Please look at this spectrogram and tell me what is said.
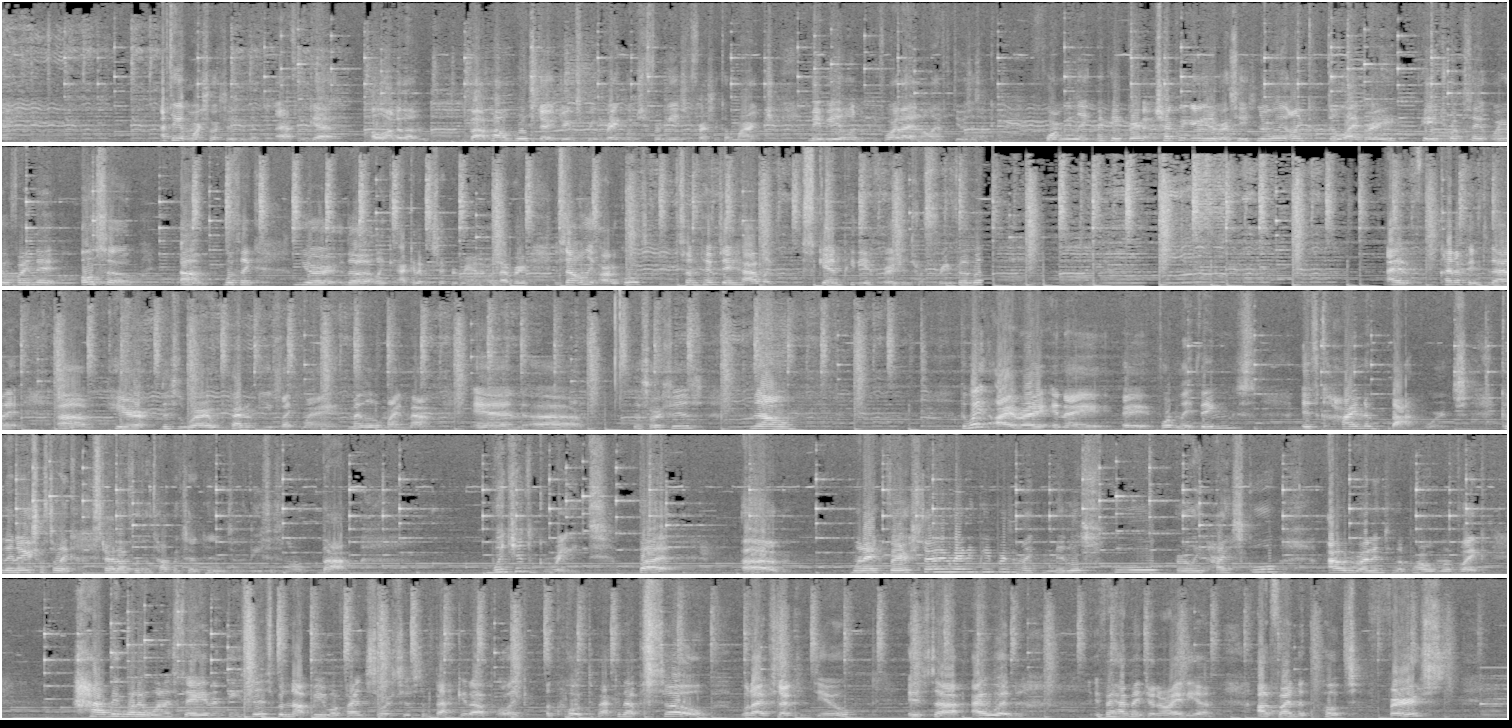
I have to get more sources because I have to get a lot of them. But I'll probably start during spring break, which for me is the first week of March. Maybe a little bit before that, and all I have to do is just like formulate my paper. Check with your university. It's normally on like the library page website where you'll find it. Also, um, with like your the like academic superman or whatever, it's not only articles. Sometimes they have like scanned PDF versions for free for the book. I've kind of hinted at it. Um, here, this is where I would kind of use like my my little mind map and uh, the sources. Now, the way I write and I, I formulate things is kind of backwards. Because I know you're supposed to like start off with a topic sentence and a thesis and all that. Which is great. But um, when I first started writing papers in like middle school, early high school, I would run into the problem of like having what I want to say in a thesis but not being able to find sources to back it up or like a quote to back it up. So what I've started to do is that I would, if I had my general idea, I'll find the quotes first,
